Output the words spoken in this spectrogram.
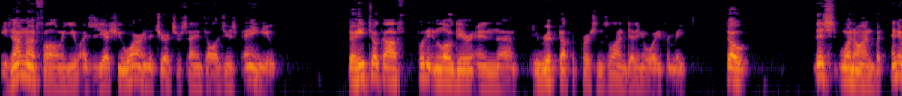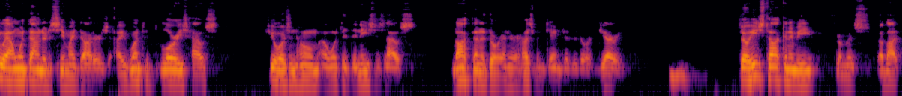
He said, I'm not following you. I said, Yes, you are, and the Church of Scientology is paying you. So he took off, put it in low gear, and uh, he ripped up a person's lawn getting away from me. So this went on. But anyway, I went down there to see my daughters. I went to Lori's house. She wasn't home. I went to Denise's house, knocked on the door, and her husband came to the door, Jerry. So he's talking to me from us about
